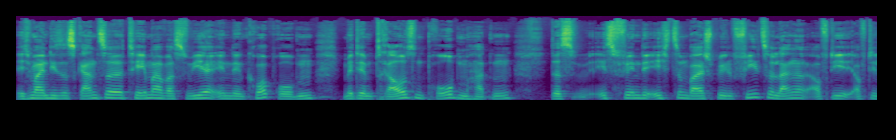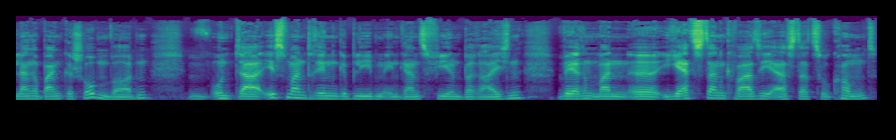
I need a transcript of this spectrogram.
Ich meine, dieses ganze Thema, was wir in den Chorproben mit dem draußen Proben hatten, das ist, finde ich, zum Beispiel viel zu lange auf die, auf die lange Bank geschoben worden. Und da ist man drin geblieben in ganz vielen Bereichen, während man äh, jetzt dann quasi erst dazu kommt.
